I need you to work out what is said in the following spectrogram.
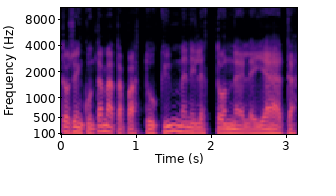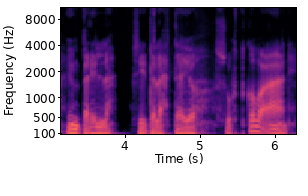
Tosin kun tämä tapahtuu kymmenille tonneille jäätä ympärillä, siitä lähtee jo suht kova ääni.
